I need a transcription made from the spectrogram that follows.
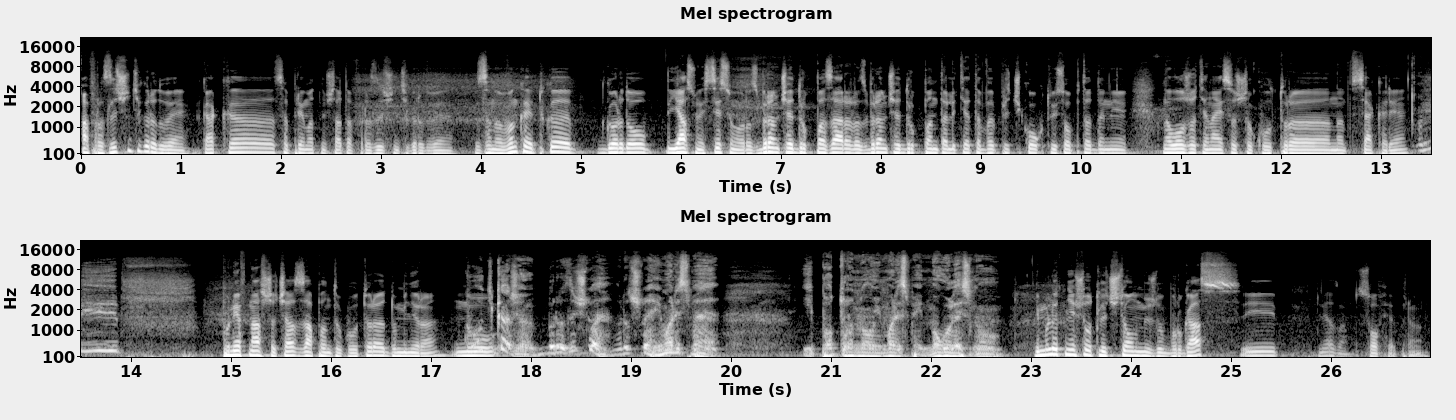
А в различните градове, как а, се приемат нещата в различните градове? За навънка е тук горе-долу ясно, естествено. Разбирам, че е друг пазар, разбирам, че е друг панталитета, въпреки че колкото и се опитат да ни наложат една и съща култура навсякъде. Ами, Поне в нашата част западната култура доминира, но... но ти кажа? Различно е. Различно е. Имали сме и по-трудно, имали сме и много лесно. има ли нещо отличително между Бургас и не знам, София, примерно?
